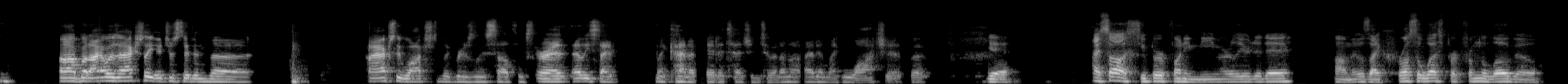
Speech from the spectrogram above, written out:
Uh, but I was actually interested in the. I actually watched the Grizzlies Celtics, or at, at least I like kind of paid attention to it. I'm not. I didn't like watch it, but Yeah, I saw a super funny meme earlier today. Um, it was like Russell Westbrook from the logo,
